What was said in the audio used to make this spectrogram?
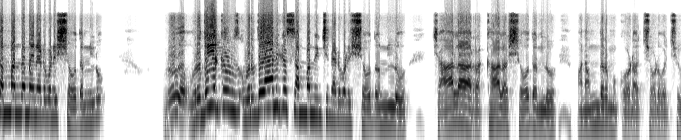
సంబంధమైనటువంటి శోధనలు హృదయకు హృదయానికి సంబంధించినటువంటి శోధనలు చాలా రకాల శోధనలు మనందరం కూడా చూడవచ్చు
